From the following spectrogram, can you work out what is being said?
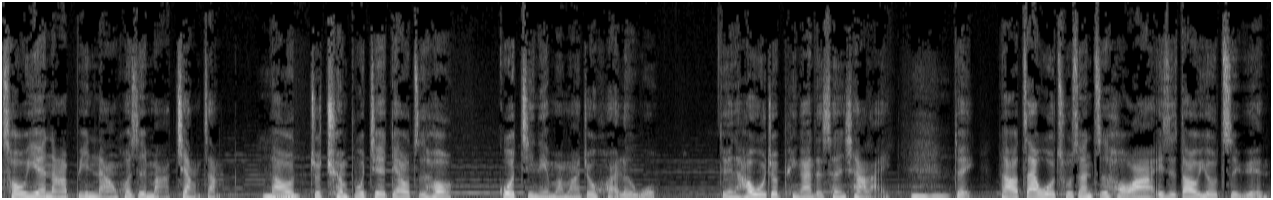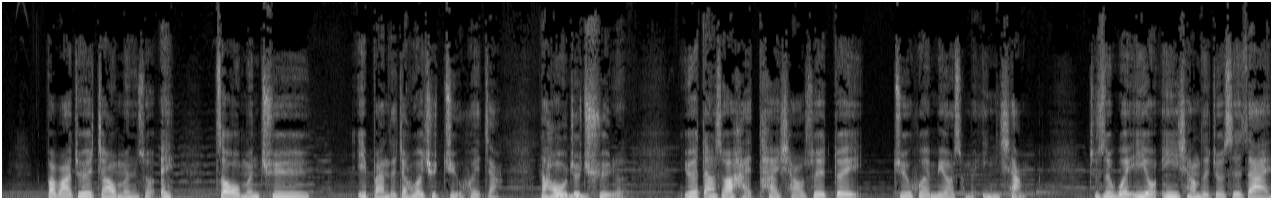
抽烟啊、槟榔或是麻将这样，然后就全部戒掉之后，过几年妈妈就怀了我，对，然后我就平安的生下来。嗯，对，然后在我出生之后啊，一直到幼稚园，爸爸就会叫我们说：“哎，走，我们去一般的教会去聚会这样。”然后我就去了，因为当时候还太小，所以对聚会没有什么印象。就是唯一有印象的，就是在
